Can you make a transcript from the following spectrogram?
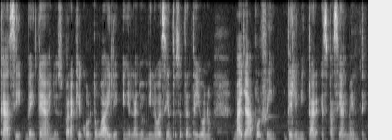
casi 20 años, para que Gordon Wiley en el año 1971 vaya a por fin delimitar espacialmente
